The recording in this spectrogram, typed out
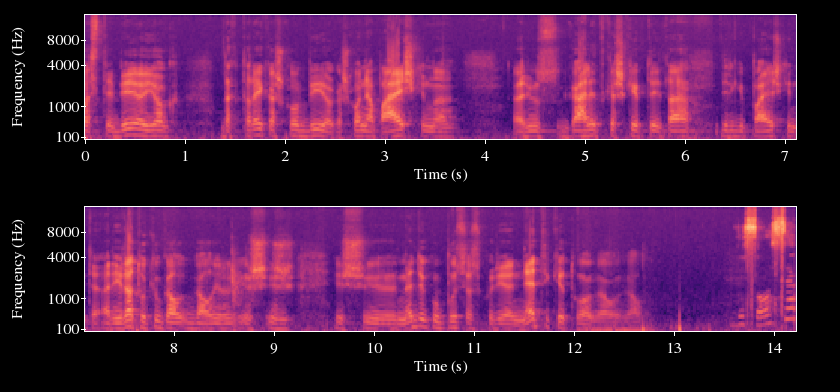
pastebėjo, jog daktarai kažko bijo, kažko nepaaiškina. Ar jūs galit kažkaip tai tą irgi paaiškinti? Ar yra tokių gal, gal ir iš, iš iš e, medikų pusės, kurie netiki tuo gal. gal. Visose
